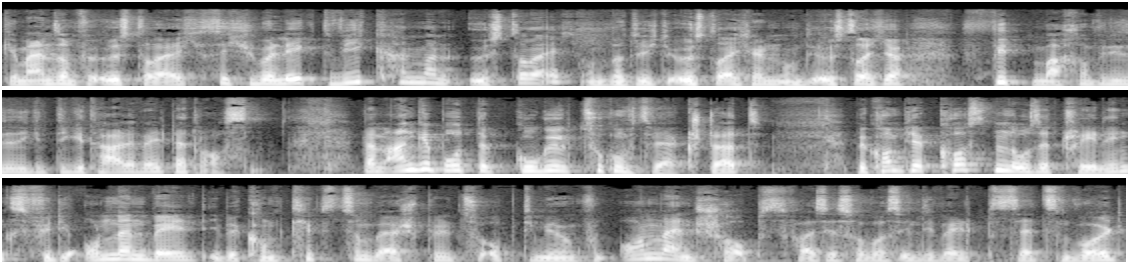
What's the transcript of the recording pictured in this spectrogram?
gemeinsam für Österreich sich überlegt, wie kann man Österreich und natürlich die Österreicherinnen und die Österreicher fit machen für diese digitale Welt da draußen. Beim Angebot der Google Zukunftswerkstatt bekommt ihr kostenlose Trainings für die Online-Welt. Ihr bekommt Tipps zum Beispiel zur Optimierung von Online-Shops, falls ihr sowas in die Welt setzen wollt,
